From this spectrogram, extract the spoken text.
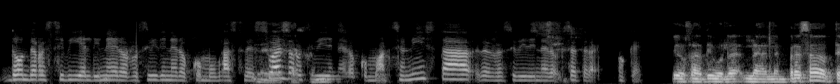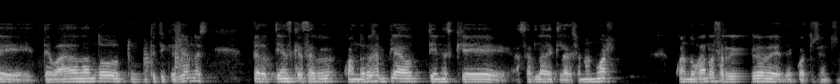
dónde recibí el dinero, recibí dinero como base de sueldo, recibí dinero como accionista, recibí dinero, etcétera. Okay o sea, digo, la, la, empresa te, te, va dando tus notificaciones, pero tienes que hacer, cuando eres empleado, tienes que hacer la declaración anual. Cuando ganas arriba de, de 400,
